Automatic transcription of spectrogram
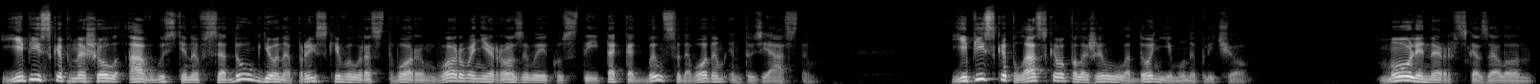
Епископ нашел Августина в саду, где он опрыскивал раствором ворвани розовые кусты, так как был садоводом-энтузиастом. Епископ ласково положил ладонь ему на плечо. «Мулинер», — сказал он,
